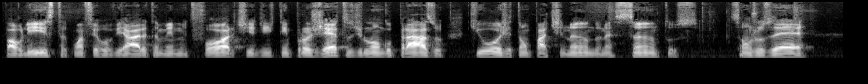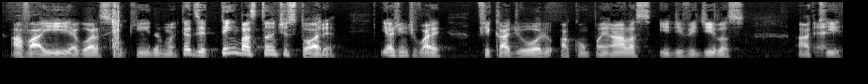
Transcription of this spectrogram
paulista, com a ferroviária também muito forte. A gente tem projetos de longo prazo que hoje estão patinando, né? Santos, São José, Havaí, agora sim o Kinderman. Quer dizer, tem bastante história. E a gente vai ficar de olho, acompanhá-las e dividi-las aqui.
